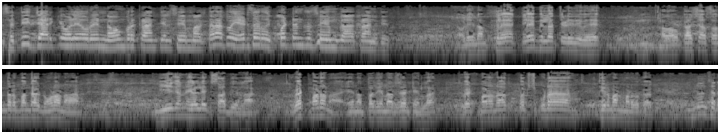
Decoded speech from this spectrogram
ಸತೀಶ್ ಜಾರಕಿಹೊಳಿ ಅವರು ಏನು ನವೆಂಬರ್ ಕ್ರಾಂತಿಯಲ್ಲಿ ಸೇಮ್ ಆಗ್ತಾರೆ? ಅಥವಾ ಎರಡ್ ಸಾವಿರದ ಇಪ್ಪತ್ತೆಂಟರ ಸೇಮ್ ಕ್ರಾಂತಿ? ನೋಡಿ ನಮ್ ಕ್ಲೇ ಕ್ಲೇಮ್ ಇಲ್ಲ ಹ್ಮ್. ಅದು ಅವಕಾಶ ಸಂದರ್ಭ ಬಂದಾಗ ನೋಡೋಣ. ಈಗನ್ನು ಹೇಳಲಿಕ್ಕೆ ಸಾಧ್ಯ ಇಲ್ಲ. ವೇಟ್ ಮಾಡೋಣ. ಏನಂತದ್ದು ಏನು ಅರ್ಜೆಂಟ್ ಇಲ್ಲ ವೇಟ್ ಮಾಡೋಣ. ಅದು ಪಕ್ಷ ಕೂಡ ತೀರ್ಮಾನ ಮಾಡಬೇಕಾಗುತ್ತೆ. ಇನ್ನೊಂದ್ಸರ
